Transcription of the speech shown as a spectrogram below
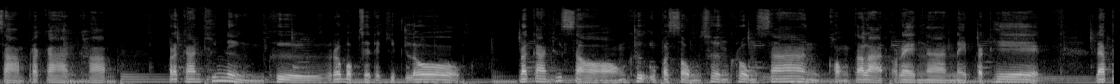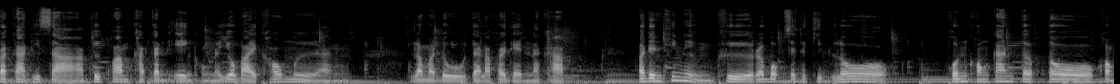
3 ประการครับ ประการที่ 1 คือระบบเศรษฐกิจโลก ประการที่ 2 คืออุปสงค์เชิงโครงสร้างของตลาดแรงงานในประเทศ และประการที่ 3 คือความขัดกันเองของนโยบายเข้าเมือง เรามาดูแต่ละประเด็นนะครับ ประเด็นที่ 1 คือระบบเศรษฐกิจโลก ผลของการเติบโตของ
